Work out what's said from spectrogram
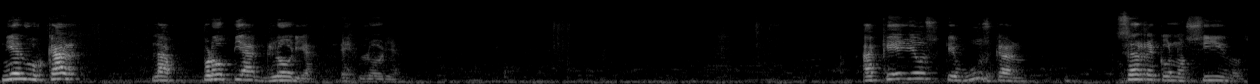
ni el buscar la propia gloria es gloria. Aquellos que buscan ser reconocidos,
